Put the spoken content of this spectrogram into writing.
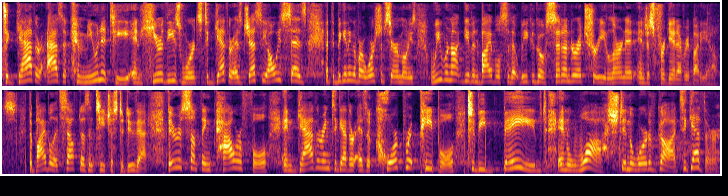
to gather as a community and hear these words together. As Jesse always says at the beginning of our worship ceremonies, we were not given Bibles so that we could go sit under a tree, learn it, and just forget everybody else. The Bible itself doesn't teach us to do that. There is something powerful in gathering together as a corporate people to be bathed and washed in the Word of God together.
